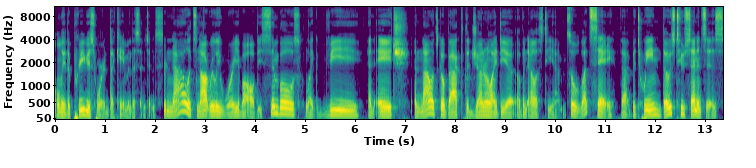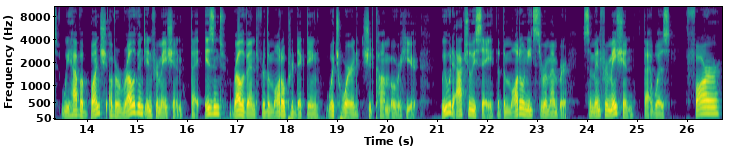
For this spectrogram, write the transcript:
only the previous word that came in the sentence. For now, let's not really worry about all these symbols like V and H, and now let's go back to the general idea of an LSTM. So let's say that between those two sentences, we have a bunch of irrelevant information that isn't relevant for the model predicting which word should come over here. We would actually say that the model needs to remember some information that was far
